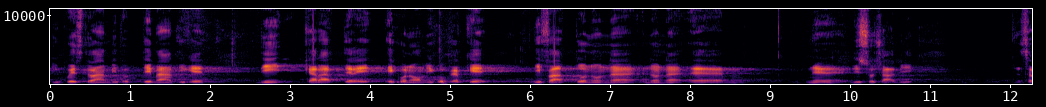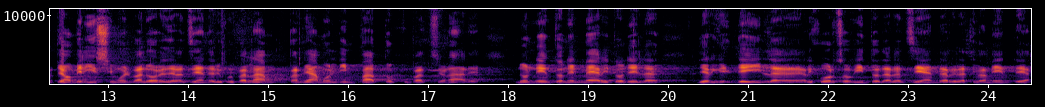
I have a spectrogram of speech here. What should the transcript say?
in questo ambito tematiche di carattere economico, perché di fatto non, non ehm, eh, dissociabili. Sappiamo benissimo il valore dell'azienda di cui parliamo, parliamo l'impatto occupazionale, non entro nel merito del, del, ricorso vinto dall'azienda relativamente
